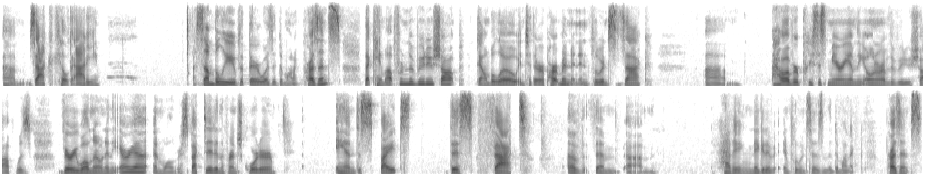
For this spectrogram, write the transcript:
um, Zach killed Addie. Some believe that there was a demonic presence that came up from the voodoo shop down below into their apartment and influenced Zach. Um, however, Priestess Miriam, the owner of the voodoo shop, was very well known in the area and well respected in the French Quarter. And despite this fact of them um, having negative influences in the demonic presence,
